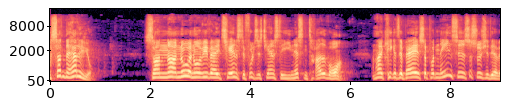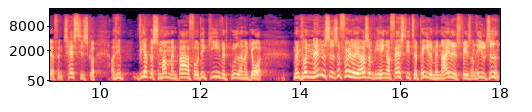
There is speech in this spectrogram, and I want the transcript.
Og sådan er det jo. Så når nu, nu har vi været i tjeneste, fuldtidstjeneste i næsten 30 år. Og når jeg kigger tilbage, så på den ene side, så synes jeg, det har været fantastisk. Og, og det virker som om, man bare har fået det givet, Gud han har gjort. Men på den anden side, så føler jeg også, at vi hænger fast i tapetet med neglespidsen hele tiden.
